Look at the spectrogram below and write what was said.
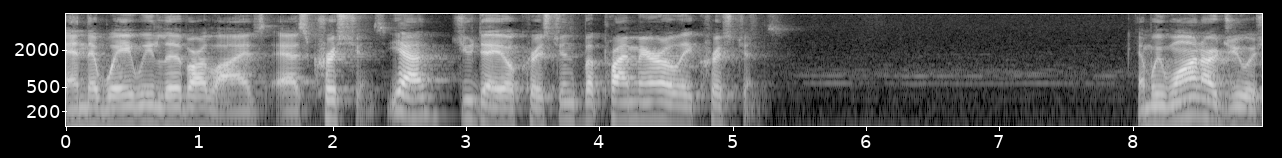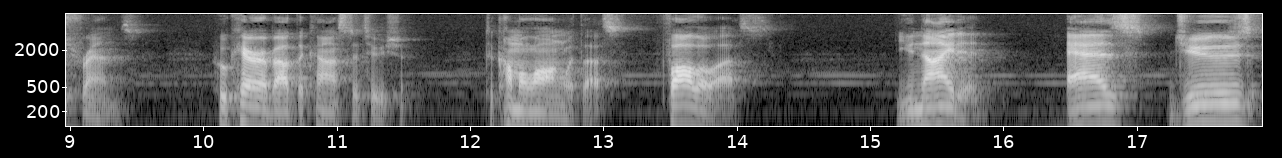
and the way we live our lives as Christians. Yeah, Judeo Christians, but primarily Christians. And we want our Jewish friends who care about the Constitution to come along with us, follow us, united as Jews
